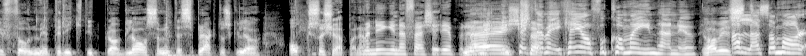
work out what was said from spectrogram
iPhone med ett riktigt bra glas som inte sprack då skulle jag också köpa den. Men det är ingen affärsidé på det. Nej. Men ursäkta exakt. mig, kan jag få komma in här nu? Ja, visst. Alla som har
